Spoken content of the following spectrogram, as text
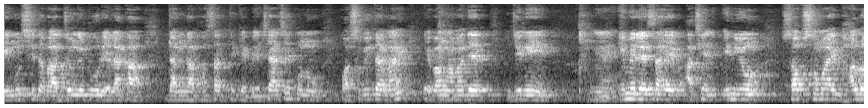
এই মুর্শিদাবাদ, জঙ্গিপুর এলাকা দাঙ্গা ফাসাদ থেকে বেঁচে আছে, কোনো অসুবিধা নাই। এবং আমাদের যিনি এমএলএ সাহেব আছেন, ইনিও সব সময় ভালো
